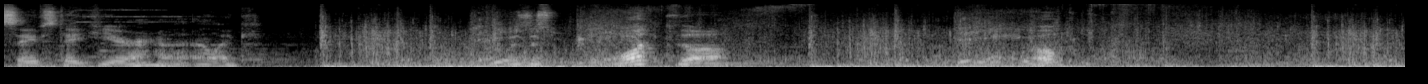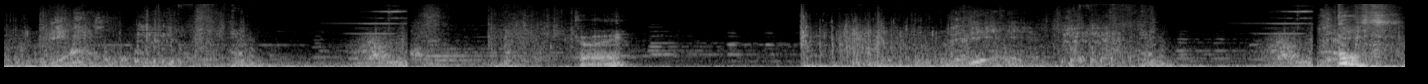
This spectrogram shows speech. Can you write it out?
save state here. I, I like. Was this? What the? Oh. Okay. Boof!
